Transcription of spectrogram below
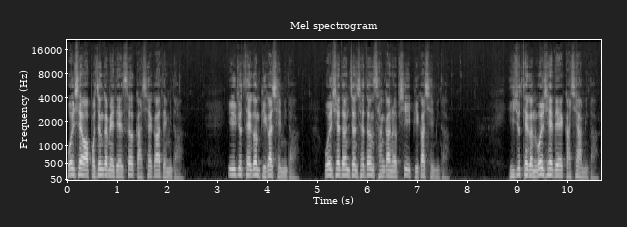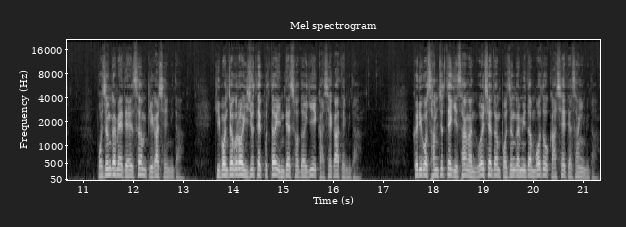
월세와 보증금에 대해서 가세가 됩니다. 1주택은 비과세입니다. 월세든 전세든 상관없이 비과세입니다. 2주택은 월세에 대해 가세합니다. 보증금에 대해서는 비과세입니다. 기본적으로 2주택부터 임대소득이 가세가 됩니다. 그리고 3주택 이상은 월세든 보증금이든 모두 가세 대상입니다.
